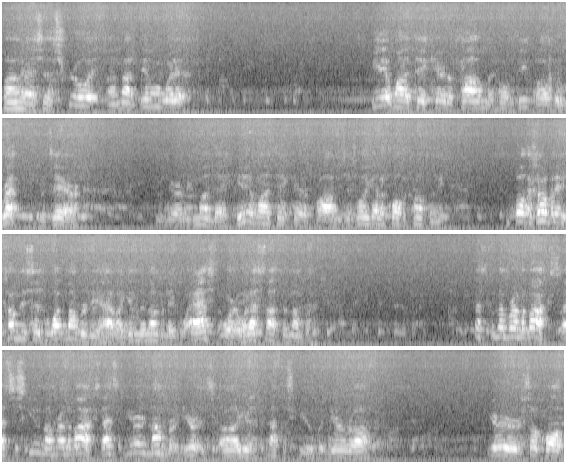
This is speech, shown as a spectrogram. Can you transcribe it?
Finally, I said, screw it. I'm not dealing with it. He didn't want to take care of the problem at Home Depot. The rep was there. He was there every Monday. He didn't want to take care of the problem. He says, well, you got to call the company. Call the company. The company says, what number do you have? I give them the number. They ask for it. Well, that's not the number. That's the number on the box. That's the SKU number on the box. That's your number. Your, uh, your not the SKU, but your uh, your so-called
